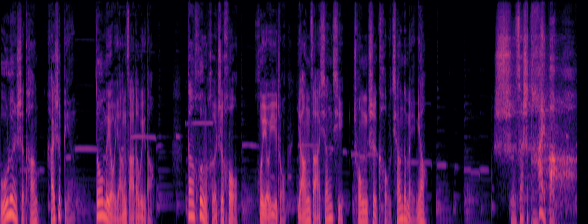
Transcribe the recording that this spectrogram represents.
无论是汤还是饼，都没有羊杂的味道，但混合之后，会有一种羊杂香气充斥口腔的美妙，实在是太棒了。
